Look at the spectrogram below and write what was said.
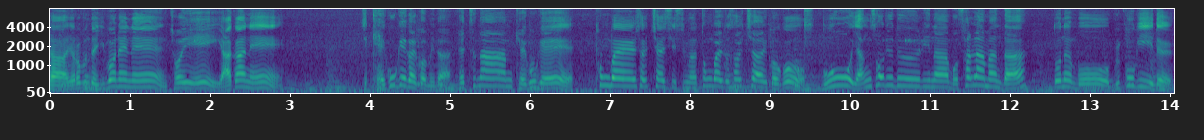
자 여러분들 이번에는 저희 야간에 이제 계곡에 갈 겁니다. 베트남 계곡에 통발 설치할 수 있으면 통발도 설치할 거고 뭐 양서류들이나 뭐 salamander 또는 뭐 물고기들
